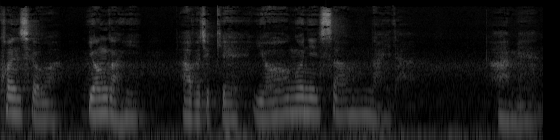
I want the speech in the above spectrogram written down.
권세와 영광이 아버지께 영원히 쌓옵나이다. 아멘.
